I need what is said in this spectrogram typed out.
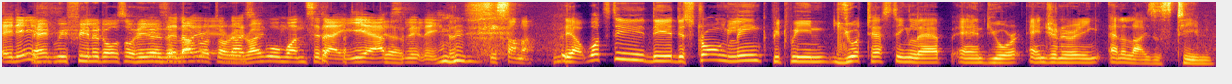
It is, and we feel it also here it's in the laboratory, nice right? Warm one today. Yeah, absolutely. it's the summer. Yeah. What's the, the the strong link between your testing lab and your engineering analysis team?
